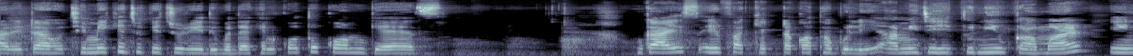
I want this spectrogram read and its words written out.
আর এটা হচ্ছে মেখে ঝুঁকে চড়িয়ে দিব। দেখেন কত কম গ্যাস। গাইস এর ফাঁকে একটা কথা বলি। আমি যেহেতু নিউ কামার ইন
